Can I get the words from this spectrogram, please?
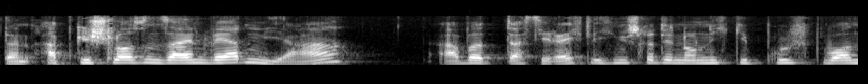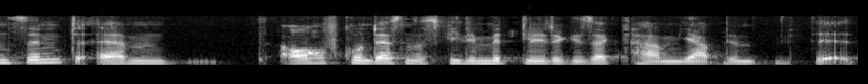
dann abgeschlossen sein werden, ja, aber dass die rechtlichen Schritte noch nicht geprüft worden sind, ähm, auch aufgrund dessen, dass viele Mitglieder gesagt haben, ja, wir,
